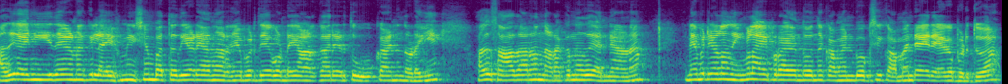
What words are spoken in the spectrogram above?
അത് കഴിഞ്ഞ് ഇതേ കണക്ക് ലൈഫ് മിഷൻ പദ്ധതിയുടെയാണെന്ന് അറിഞ്ഞപ്പോഴത്തേക്ക് കൊണ്ടുപോയി ആൾക്കാരെ അടുത്ത് ഊക്കാനും തുടങ്ങി. അത് സാധാരണ നടക്കുന്നത് തന്നെയാണ്. ഇതിനെപ്പറ്റിയുള്ള നിങ്ങളുടെ അഭിപ്രായം എന്തോന്ന് കമന്റ് ബോക്സിൽ കമന്റായി രേഖപ്പെടുത്തുക.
